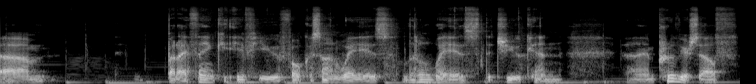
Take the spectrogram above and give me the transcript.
Um, But I think if you focus on ways, little ways that you can uh, improve yourself,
